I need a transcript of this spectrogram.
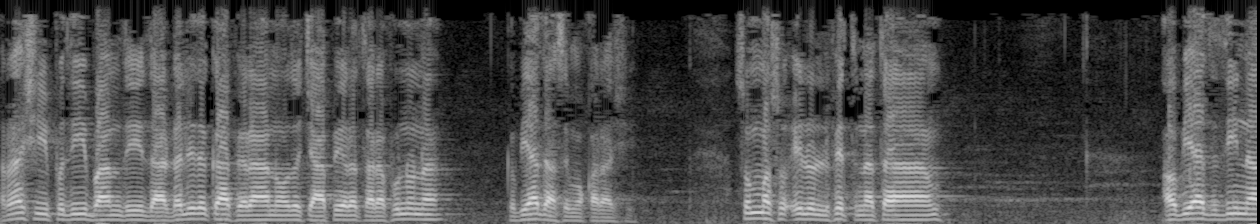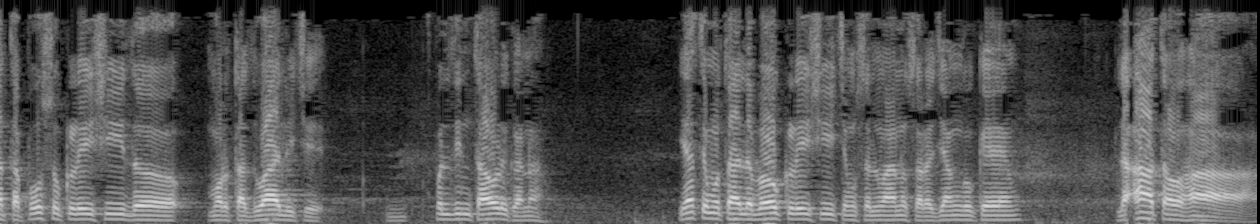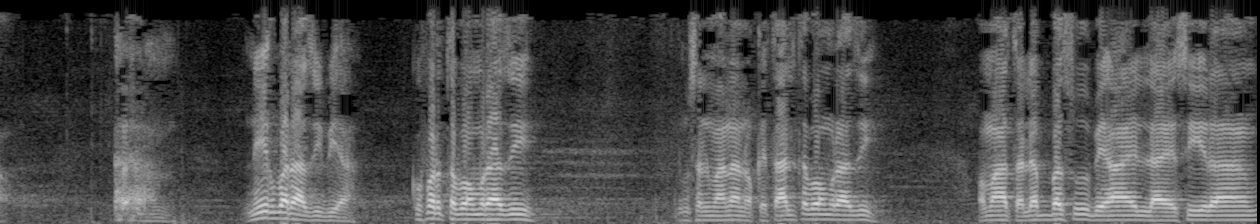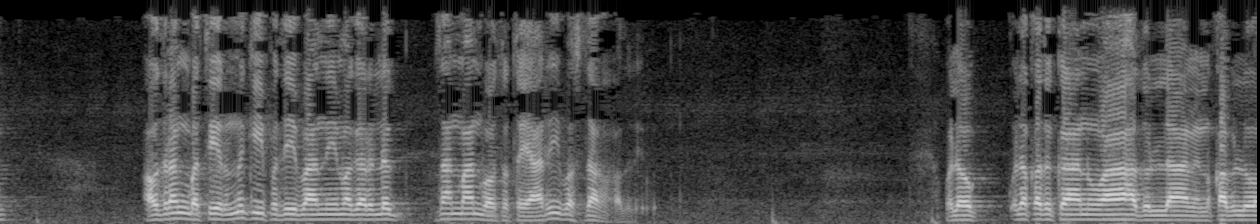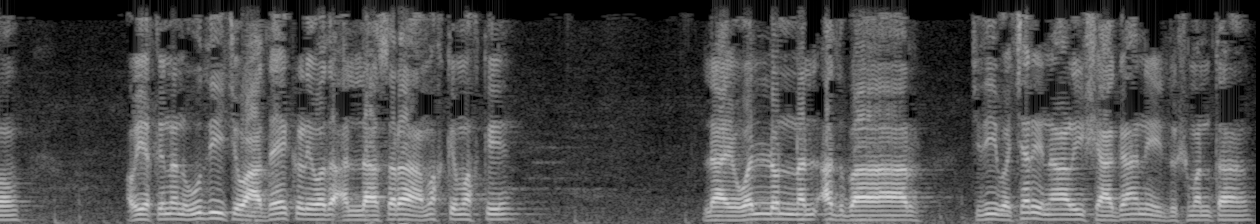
راشي په دې باندې دا ډلې د کافرانو د چاپیره طرفونو نه که بیا داسې مقراشي ثم سئل الفتنه او بیا د دینه تپوسو کړی شي د مرتدوالی چې خپل دین تاوړ کنه یا ته مطالبه وکړي شي چې مسلمانانو سره جنگ وکړي لا اتوها نیغ برازي بیا کفر تب امراضی مسلمانانو قتال تب امراضی وما تلبسوا بها الا يسيرا او درنګ بتیر نکی په دی باندې مگر لګ ځان مان بہت تیاری بس دا قدرې ولو ولقد كان وعد الله من قبل او یقینا ودی چې وعده کړی و د الله سره مخکې مخکې لا یولن الادبار چې دی بچره ناړي شاګانې دشمن ته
